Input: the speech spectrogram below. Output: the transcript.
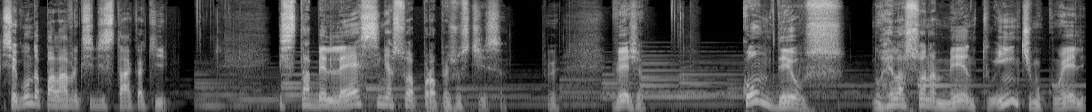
Segunda palavra que se destaca aqui: estabelecem a sua própria justiça. Veja, com Deus, no relacionamento íntimo com Ele,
